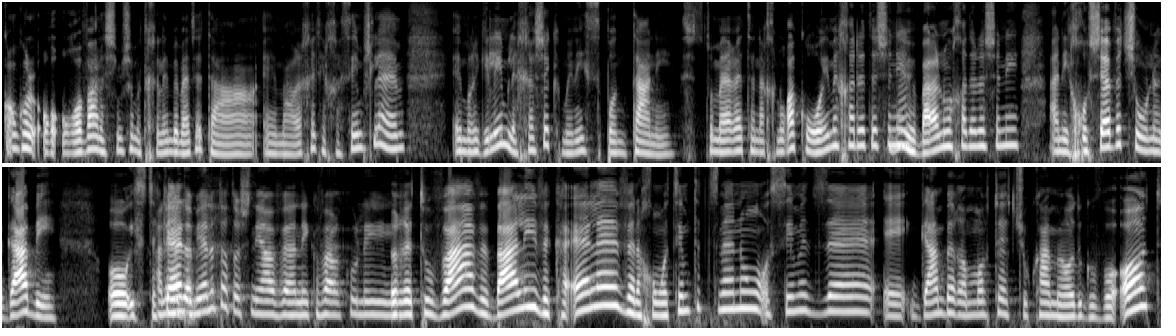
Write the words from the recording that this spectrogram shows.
קודם כל, רוב האנשים שמתחילים באמת את המערכת יחסים שלהם, הם רגילים לחשק מיני ספונטני. זאת אומרת, אנחנו רק רואים אחד את השני, מהמם. ובא לנו אחד על השני, אני חושבת שהוא נגע בי. או הסתכל... אני מדמיינת אותו שנייה, ואני כבר כולי... רטובה ובא לי וכאלה, ואנחנו מוצאים את עצמנו עושים את זה אה, גם ברמות תשוקה מאוד גבוהות,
